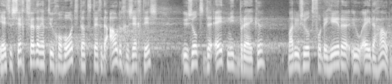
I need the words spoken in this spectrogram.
Jezus zegt verder, hebt u gehoord dat tegen de oude gezegd is, u zult de eed niet breken, maar u zult voor de Heere uw ede houden.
